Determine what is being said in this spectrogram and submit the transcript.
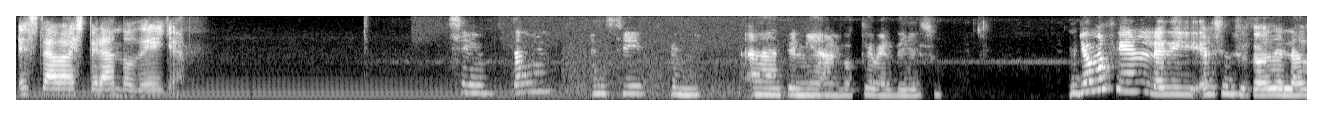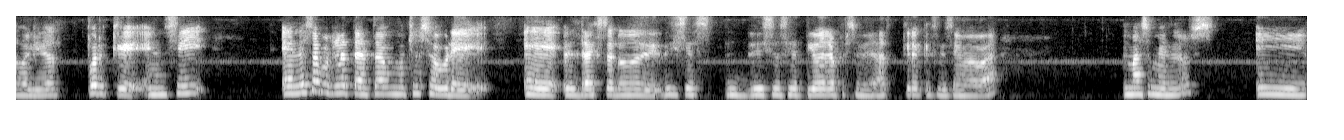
estaba esperando de ella. Sí, también en sí ah, tenía algo que ver de eso. Yo más bien le di el significado de la dualidad porque en sí, en esta película trata mucho sobre eh, el trastorno de disociativo de la personalidad, creo que se llamaba, más o menos. Y,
